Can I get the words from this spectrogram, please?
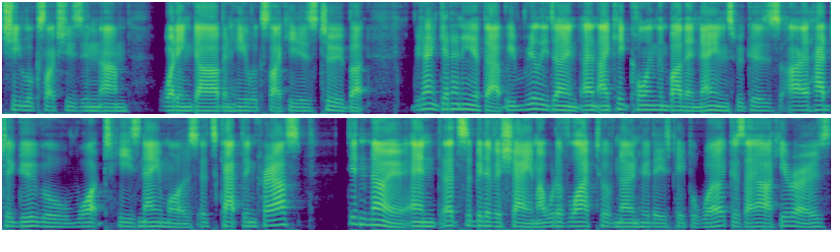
she looks like she's in um, wedding garb and he looks like he is too, but we don't get any of that. We really don't. And I keep calling them by their names because I had to Google what his name was. It's Captain Krause. Didn't know, and that's a bit of a shame. I would have liked to have known who these people were because they are heroes,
